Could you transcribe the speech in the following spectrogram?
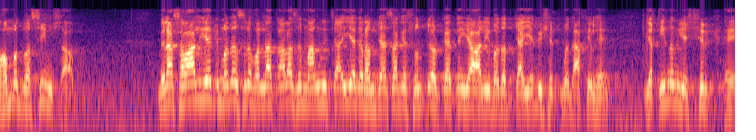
मोहम्मद वसीम साहब, मेरा सवाल यह है कि मदद सिर्फ़ अल्लाह ताला से मांगनी चाहिए, अगर हम जैसा कि सुनते और कहते हैं, या अली मदद क्या ये भी शिरक में दाखिल है? यकीनन ये शिरक है।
